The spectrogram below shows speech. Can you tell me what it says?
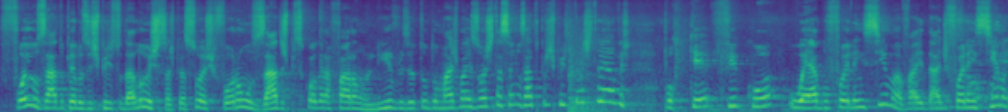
foi usado pelos espíritos da luz. Essas pessoas foram usadas, psicografaram livros e tudo mais, mas hoje está sendo usado pelo espírito das trevas. Porque ficou, o ego foi lá em cima, a vaidade foi lá em cima.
